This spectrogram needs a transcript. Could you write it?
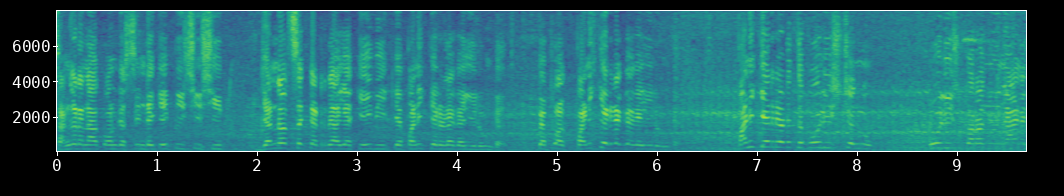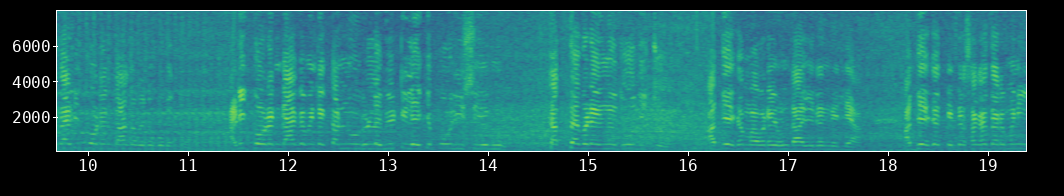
സംഘടനാ കോൺഗ്രസിന്റെ K P C C general സെക്രട്ടറിയായ കെ വി കെ പണിക്കരുടെ കയ്യിലുണ്ട്. പണിക്കരുടെ കയ്യിലുണ്ട്. പണിക്കരുടെ അടുത്ത് പോലീസ് ചെന്നു. പോലീസ് പറഞ്ഞു ഞാനത് അടിക്കോടൻ രാഘവന് കൊടുത്തു. അടിക്കോടൻ രാഘവന്റെ കണ്ണൂരുള്ള വീട്ടിലേക്ക് പോലീസ് ചെന്നു. കത്തെവിടെയെന്ന് ചോദിച്ചു. അദ്ദേഹം അവിടെ ഉണ്ടായിരുന്നില്ല. അദ്ദേഹത്തിന്റെ സഹധർമ്മിണി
